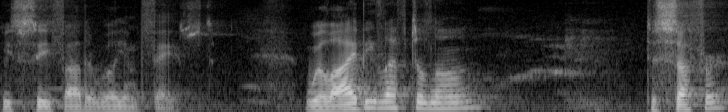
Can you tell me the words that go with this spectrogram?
we see Father William faced? will I be left alone to suffer?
